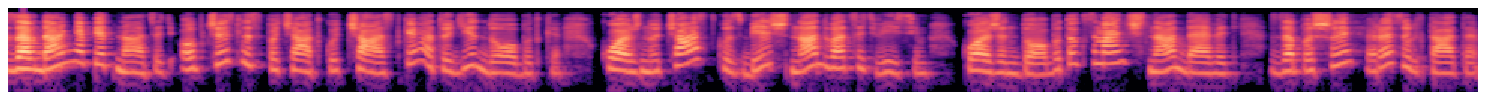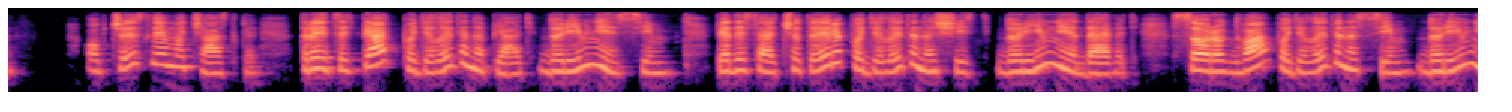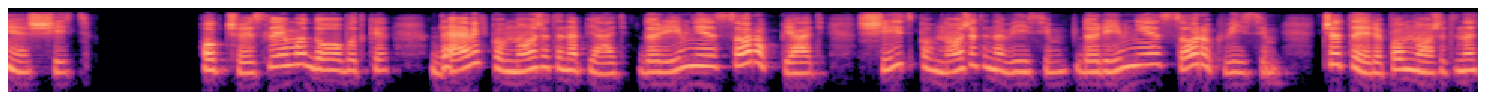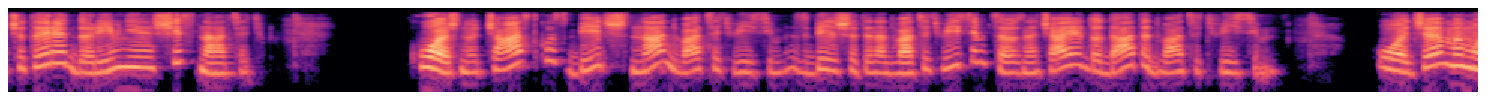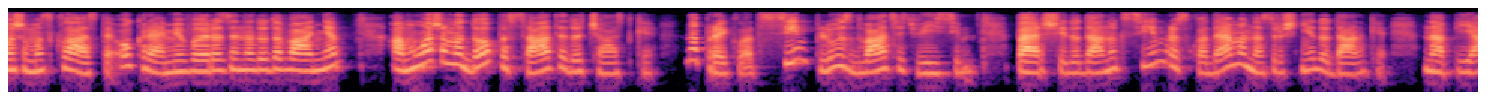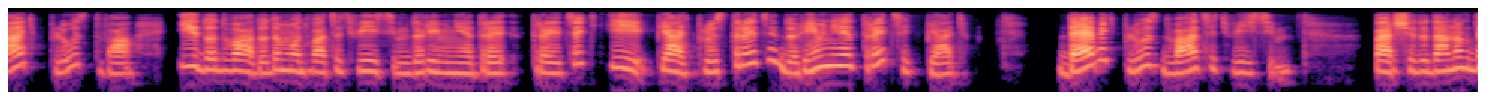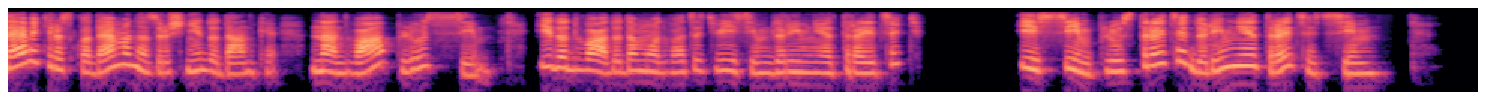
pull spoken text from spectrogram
Завдання 15. Обчисли спочатку частки, а тоді добутки. Кожну частку збільш на 28, кожен добуток зменш на 9. Запиши результати. Обчислюємо частки. 35 поділити на 5 дорівнює 7. 54 поділити на 6 дорівнює 9. 42 поділити на 7 дорівнює 6. Обчислюємо добутки. 9 помножити на 5 дорівнює 45. 6 помножити на 8 дорівнює 48. 4 помножити на 4 дорівнює 16. Кожну частку збільш на 28. Збільшити на 28 це означає додати 28. Отже, ми можемо скласти окремі вирази на додавання, а можемо дописати до частки. Наприклад, 7 плюс 28. Перший доданок 7 розкладемо на зручні доданки на 5 плюс 2. І до 2 додамо 28 дорівнює 30, і 5 плюс 30 дорівнює 35. 9 плюс 28. Перший доданок 9 розкладемо на зручні доданки на 2 плюс 7. І до 2 додамо 28 дорівнює 30. І 7 плюс 30 дорівнює 37.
